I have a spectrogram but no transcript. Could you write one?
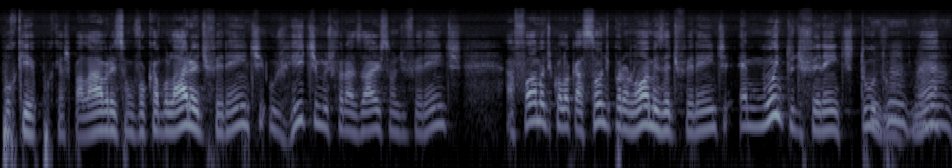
Por quê? Porque as palavras, o vocabulário é diferente, os ritmos frasais são diferentes, a forma de colocação de pronomes é diferente, é muito diferente tudo, uhum, né? Uhum.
